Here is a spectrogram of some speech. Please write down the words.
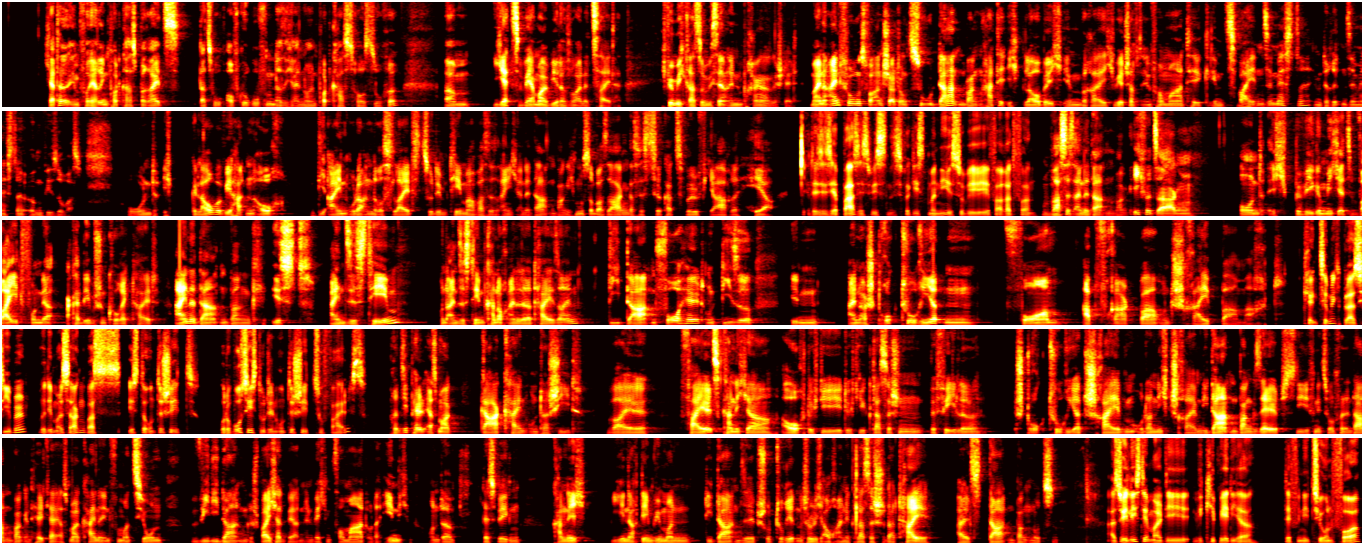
Ich hatte im vorherigen Podcast bereits dazu aufgerufen, dass ich einen neuen Podcast-Host suche. Ähm, jetzt wäre mal wieder so eine Zeit. Ich fühle mich gerade so ein bisschen an den Pranger gestellt. Meine Einführungsveranstaltung zu Datenbanken hatte ich, glaube ich, im Bereich Wirtschaftsinformatik im zweiten Semester, im dritten Semester, irgendwie sowas. Und ich glaube, wir hatten auch die ein oder andere Slide zu dem Thema, was ist eigentlich eine Datenbank. Ich muss aber sagen, das ist circa zwölf Jahre her. Ja, das ist ja Basiswissen, das vergisst man nie, so wie Fahrradfahren. Was ist eine Datenbank? Ich würde sagen, und ich bewege mich jetzt weit von der akademischen Korrektheit, eine Datenbank ist ein System und ein System kann auch eine Datei sein, die Daten vorhält und diese in einer strukturierten Form abfragbar und schreibbar macht. Klingt ziemlich plausibel, würde ich mal sagen. Was ist der Unterschied oder wo siehst du den Unterschied zu Files? Prinzipiell erstmal gar kein Unterschied, weil Files kann ich ja auch durch die, durch die klassischen Befehle strukturiert schreiben oder nicht schreiben. Die Datenbank selbst, die Definition von der Datenbank enthält ja erstmal keine Informationen, wie die Daten gespeichert werden, in welchem Format oder ähnlichem. Und äh, deswegen kann ich, je nachdem, wie man die Daten selbst strukturiert, natürlich auch eine klassische Datei als Datenbank nutzen. Also ich lese dir mal die Wikipedia-Definition vor.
